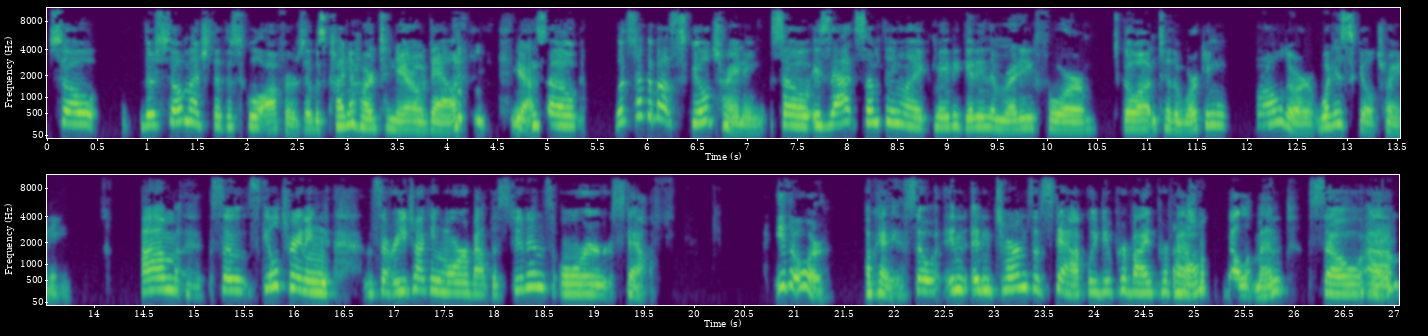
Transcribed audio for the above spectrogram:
So there's so much that the school offers. It was kind of hard to narrow down. yeah. And so let's talk about skill training. So is that something like maybe getting them ready for to go out into the working world or what is skill training? Um, so skill training. So are you talking more about the students or staff? Either or. Okay, so in in terms of staff, we do provide professional development. So Okay. um,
